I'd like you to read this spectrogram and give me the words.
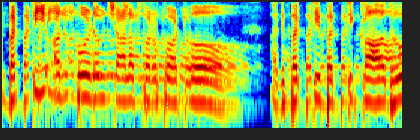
భక్తి అనుకోవడం చాలా పొరపాటు. అది భక్తి భక్తి కాదు.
